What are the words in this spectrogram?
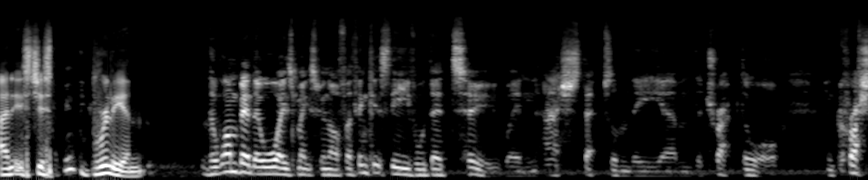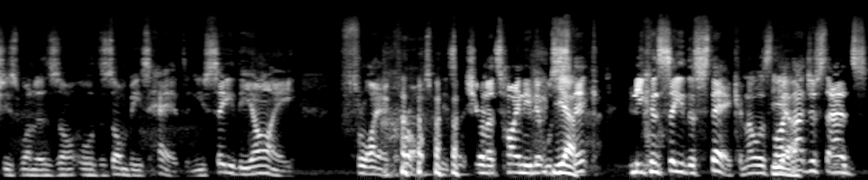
and it's just brilliant the one bit that always makes me laugh i think it's the evil dead 2 when ash steps on the um, the trap door and crushes one of the, zo- or the zombie's head, and you see the eye fly across, but it's actually on a tiny little yeah. stick, and you can see the stick. And I was like, yeah. that just adds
